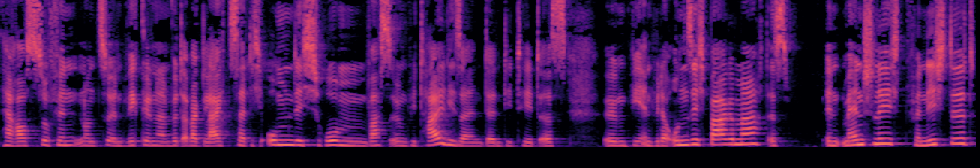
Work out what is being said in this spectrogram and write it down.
herauszufinden und zu entwickeln, dann wird aber gleichzeitig um dich rum, was irgendwie Teil dieser Identität ist, irgendwie entweder unsichtbar gemacht, ist entmenschlicht, vernichtet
